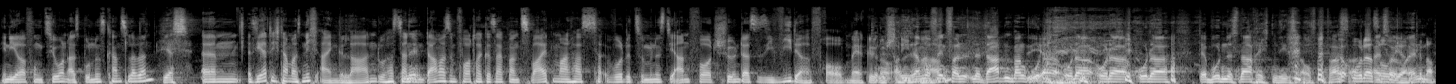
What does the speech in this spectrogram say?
in ihrer Funktion als Bundeskanzlerin. Yes. Ähm, sie hat dich damals nicht eingeladen. Du hast dann nee. damals im Vortrag gesagt, beim zweiten Mal hast, wurde zumindest die Antwort schön, dass sie wieder Frau Merkel genau. geschrieben also Sie haben, haben auf jeden Fall eine Datenbank oder, ja. oder, oder, oder der Bundesnachrichtendienst aufgepasst. oder so, ja, genau.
